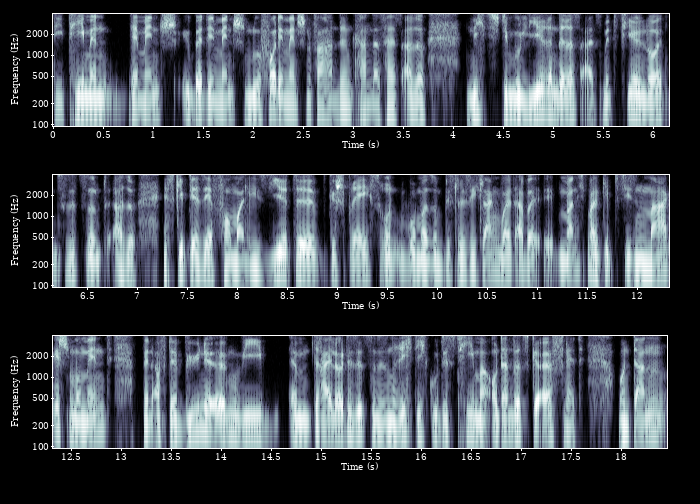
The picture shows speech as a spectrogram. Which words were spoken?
die Themen der Mensch über den Menschen nur vor dem Menschen verhandeln kann. Das heißt also nichts Stimulierenderes, als mit vielen Leuten zu sitzen. Und also es gibt ja sehr formalisierte Gesprächsrunden, wo man so ein bisschen sich langweilt. Aber äh, manchmal gibt es diesen magischen Moment, wenn auf der Bühne irgendwie ähm, drei Leute sitzen und das ist ein richtig gutes Thema und dann wird's geöffnet. Und dann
